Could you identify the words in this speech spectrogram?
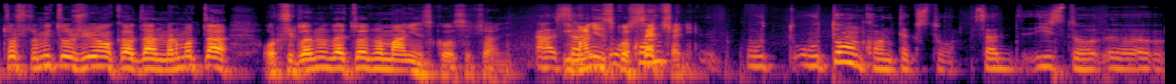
to što mi to živimo kao dan mrmota, očigledno da je to jedno manjinsko osjećanje. A I sad manjinsko u kon- sećanje. U, u tom kontekstu, sad isto, uh,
